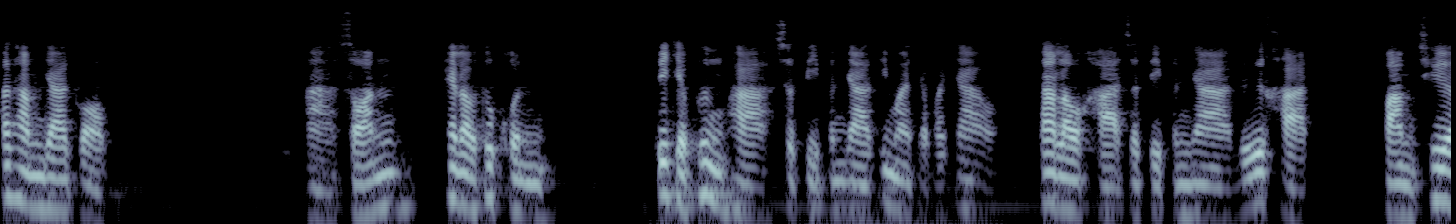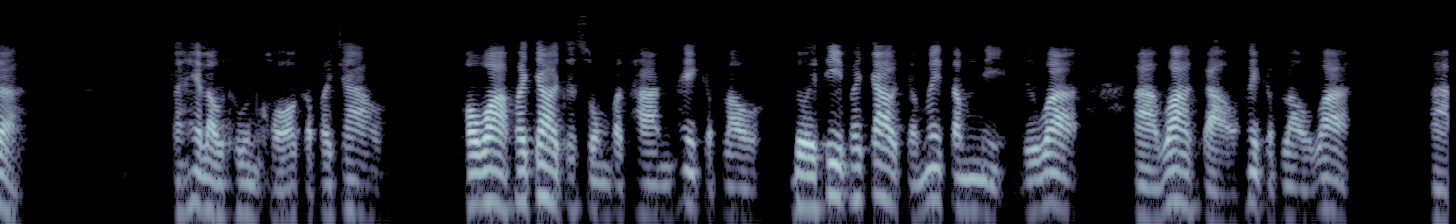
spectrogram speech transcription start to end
พระธรรมยากอบอสอนให้เราทุกคนที่จะพึ่งพาสติปัญญาที่มาจากพระเจ้า ถ้าเราขาดสติปัญญาหรือขาดความเชื่อและให้เราทูลขอกับพระเจ้า เพราะว่าพระเจ้าจะทรงประทานให้กับเรา โดยที่พระเจ้าจะไม่ตำหนิหรือว่าว่ากล่าวให้กับเราว่าอ่า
